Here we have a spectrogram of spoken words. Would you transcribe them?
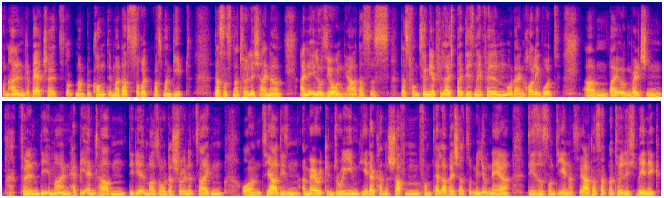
von allen gewertschätzt und man bekommt immer das zurück, was man gibt. Das ist natürlich eine, eine Illusion, ja. Das ist, das funktioniert vielleicht bei Disney-Filmen oder in Hollywood, ähm, bei irgendwelchen Filmen, die immer ein Happy End haben, die dir immer so das Schöne zeigen. Und ja, diesen American Dream, jeder kann es schaffen, vom Tellerwäscher zum Millionär, dieses und jenes. Ja, das hat natürlich wenig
